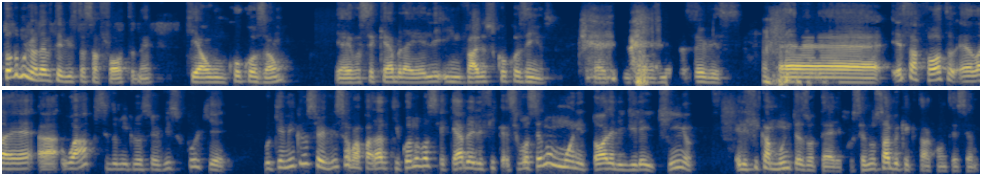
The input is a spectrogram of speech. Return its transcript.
Todo mundo já deve ter visto essa foto, né? Que é um cocôzão, e aí você quebra ele em vários cocôzinhos. Certo? são os microserviços. É, essa foto, ela é a, o ápice do microserviço, por quê? Porque microserviço é uma parada que quando você quebra, ele fica. Se você não monitora ele direitinho, ele fica muito esotérico. Você não sabe o que está acontecendo.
